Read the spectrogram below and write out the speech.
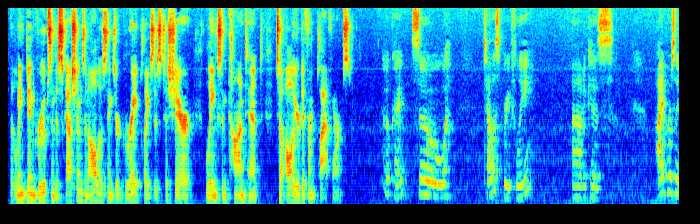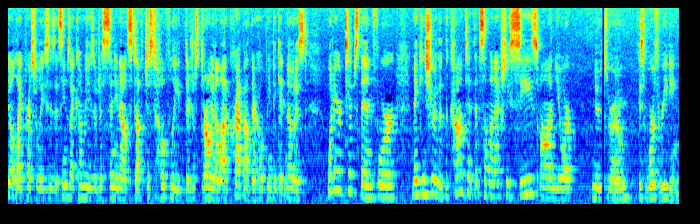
but LinkedIn groups and discussions and all those things are great places to share links and content to all your different platforms. Okay, so tell us briefly, uh, because I personally don't like press releases. It seems like companies are just sending out stuff just hopefully they're just throwing a lot of crap out there hoping to get noticed. What are your tips then for making sure that the content that someone actually sees on your newsroom is worth reading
